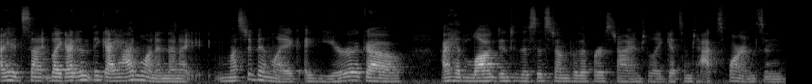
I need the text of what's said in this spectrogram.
I had signed like I didn't think I had one and then I must have been like a year ago I had logged into the system for the first time to like get some tax forms and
